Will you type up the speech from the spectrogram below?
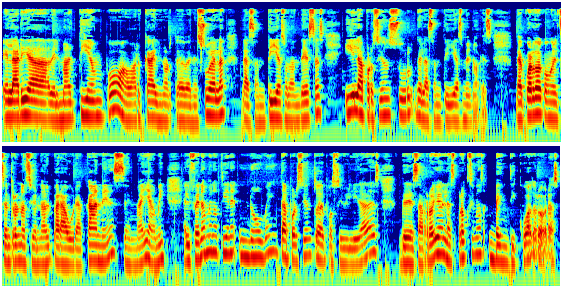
El área del mal tiempo abarca el norte de Venezuela, las Antillas holandesas y la porción sur de las Antillas menores. De acuerdo con el Centro Nacional para Huracanes en Miami, el fenómeno tiene 90% de posibilidades de desarrollar desarrollo en las próximas 24 horas.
